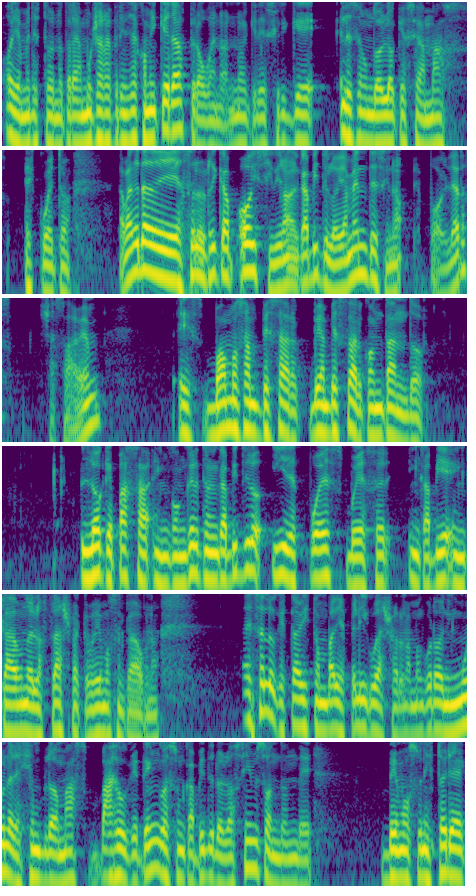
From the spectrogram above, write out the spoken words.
Obviamente esto no trae muchas referencias comiqueras, pero bueno, no quiere decir que el segundo bloque sea más escueto. La manera de hacer el recap hoy, si vieron el capítulo, obviamente, si no, spoilers, ya saben, es vamos a empezar, voy a empezar contando lo que pasa en concreto en el capítulo y después voy a hacer hincapié en cada uno de los flashbacks que vemos en cada uno. Es algo que está visto en varias películas, yo ahora no me acuerdo de ninguna, el ejemplo más vago que tengo es un capítulo de Los Simpsons donde vemos una historia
